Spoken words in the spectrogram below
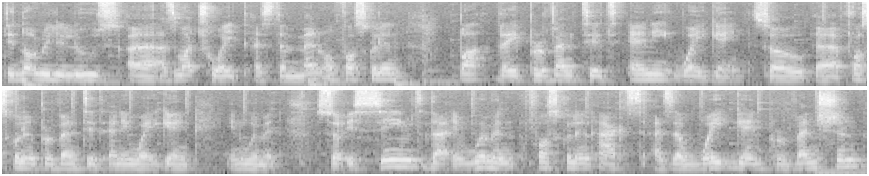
did not really lose uh, as much weight as the men on Forskolin, but they prevented any weight gain. So uh, Forskolin prevented any weight gain in women. So it seemed that in women, Forskolin acts as a weight gain prevention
